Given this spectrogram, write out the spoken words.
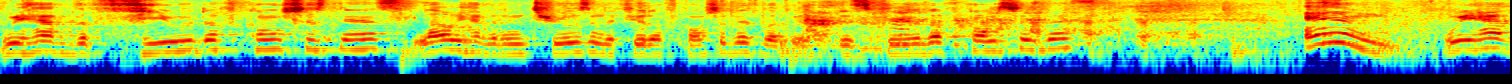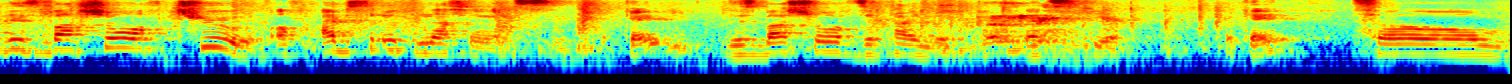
We have the field of consciousness. Now we have an intrusion in the field of consciousness, but we have this field of consciousness. And we have this basho of true, of absolute nothingness. Okay? This basho of the time that's here. Okay? So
